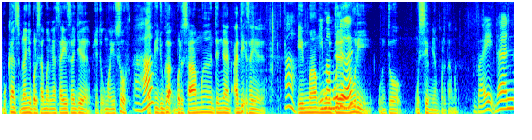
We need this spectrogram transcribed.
bukan sebenarnya bersama dengan saya saja, Pejabat Umar Yusof, Aha. tapi juga bersama dengan adik saya, ha. Imam, Imam Muda, Muda eh? Nuri untuk musim yang pertama. Baik, dan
